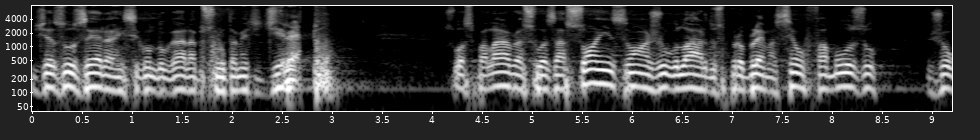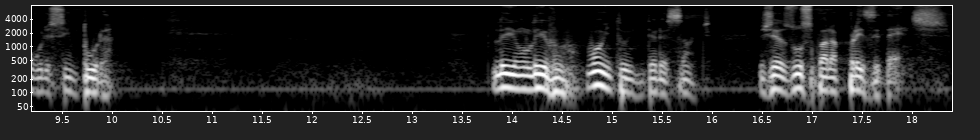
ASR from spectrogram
Jesus era, em segundo lugar, absolutamente direto. Suas palavras, suas ações vão a jugular dos problemas, seu famoso jogo de cintura. Li um livro muito interessante, Jesus para Presidente.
